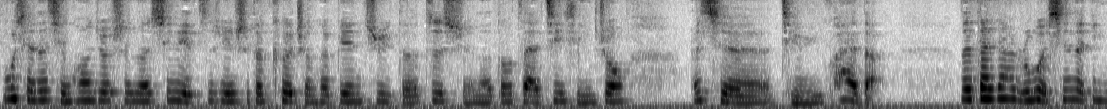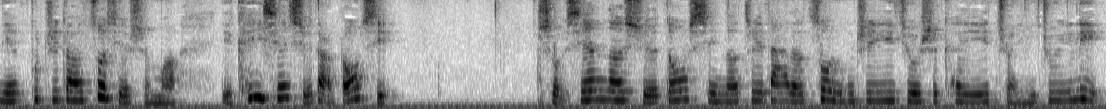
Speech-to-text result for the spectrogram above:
目前的情况就是呢，心理咨询师的课程和编剧的自学呢都在进行中，而且挺愉快的。那大家如果新的一年不知道做些什么，也可以先学点东西。首先呢，学东西呢最大的作用之一就是可以转移注意力，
